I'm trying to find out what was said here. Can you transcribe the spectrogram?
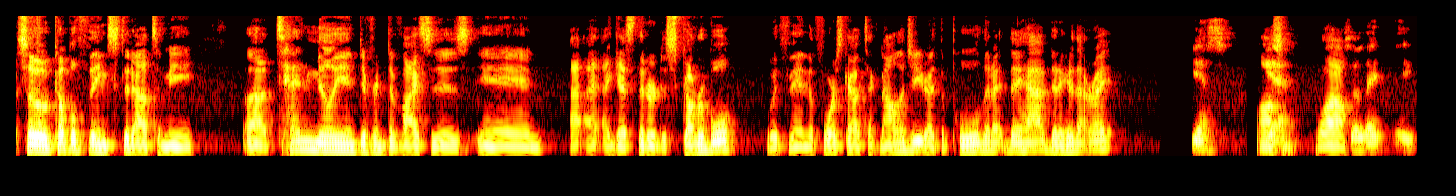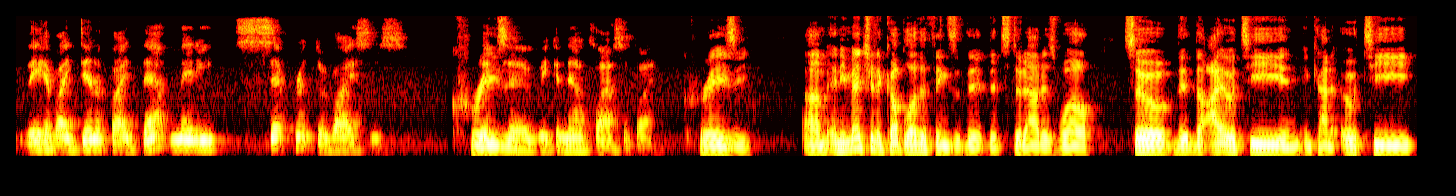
So a couple things stood out to me. Uh, 10 million different devices in, I, I guess, that are discoverable within the Forescout technology, right? The pool that they have. Did I hear that right? Yes. Awesome. Yeah. Wow. So they, they, they have identified that many separate devices. Crazy. That, uh, we can now classify. Crazy. Um, and you mentioned a couple other things that, that stood out as well. So the, the IoT and, and kind of OT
